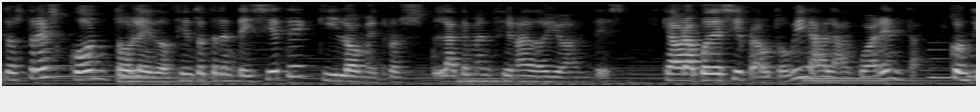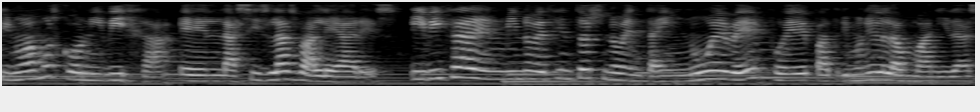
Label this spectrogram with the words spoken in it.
403 con Toledo, 137 kilómetros, la que he mencionado yo antes, que ahora puedes ir por autovía, la 40. Continuamos con Ibiza, en las Islas Baleares. Ibiza en 1999 fue patrimonio de la humanidad.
